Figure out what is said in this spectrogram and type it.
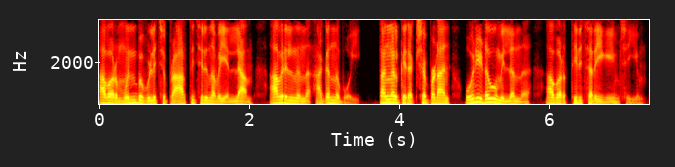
അവർ മുൻപ് വിളിച്ചു പ്രാർത്ഥിച്ചിരുന്നവയെല്ലാം അവരിൽ നിന്ന് അകന്നുപോയി. തങ്ങൾക്ക് രക്ഷപ്പെടാൻ ഒരിടവുമില്ലെന്ന് അവർ തിരിച്ചറിയുകയും ചെയ്യും.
